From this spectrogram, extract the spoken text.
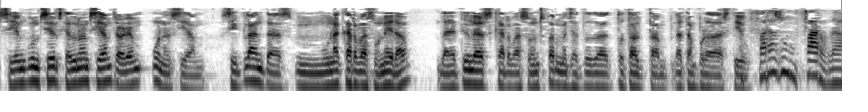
siguem conscients que d'un enciam traurem un enciam. Si plantes mm, una carbassonera, d'allà tindràs carbassons per menjar tota, tota el la temporada d'estiu. Et faràs un far de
